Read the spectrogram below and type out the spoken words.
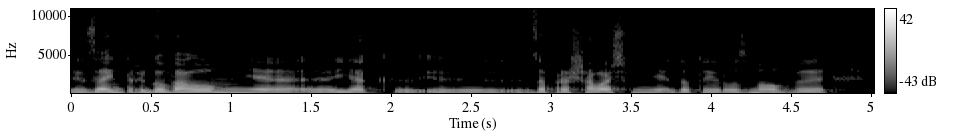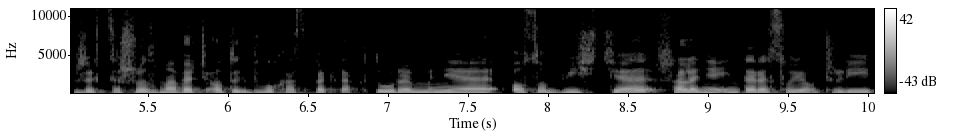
e, zaintrygowało mnie, e, jak e, zapraszałaś mnie do tej rozmowy, że chcesz rozmawiać o tych dwóch aspektach, które mnie osobiście szalenie interesują, czyli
